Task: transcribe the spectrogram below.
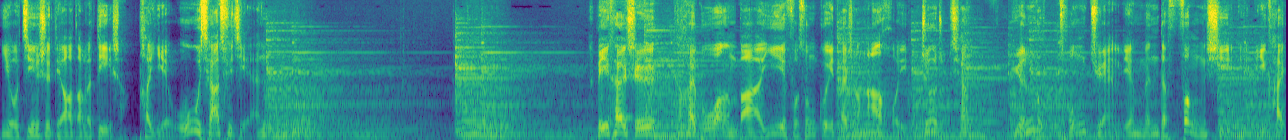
有金饰掉到了地上，他也无暇去捡。离开时，他还不忘把衣服从柜台上拿回，遮住枪，原路从卷帘门的缝隙里离开。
